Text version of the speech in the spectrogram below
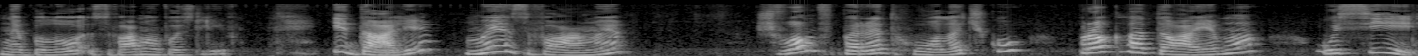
не було з вами вузлів. І далі ми з вами швом вперед голочку прокладаємо усі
